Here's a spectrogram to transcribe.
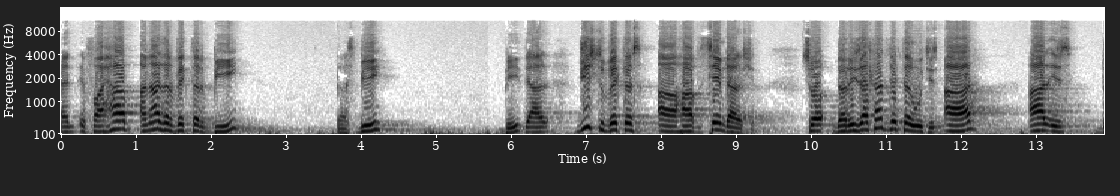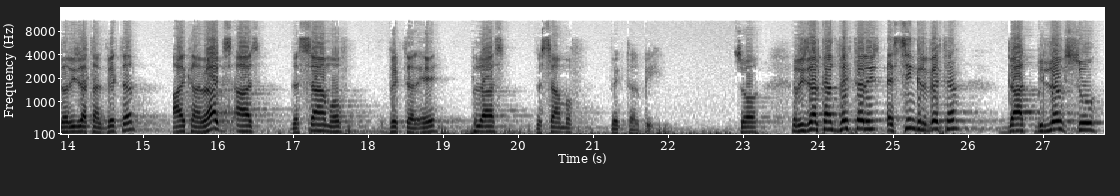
And if I have another vector B, that's B, B, they are, these two vectors uh, have the same direction. So the resultant vector which is R, R is the resultant vector. I can write this as the sum of vector A plus the sum of vector B. So resultant vector is a single vector that belongs to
